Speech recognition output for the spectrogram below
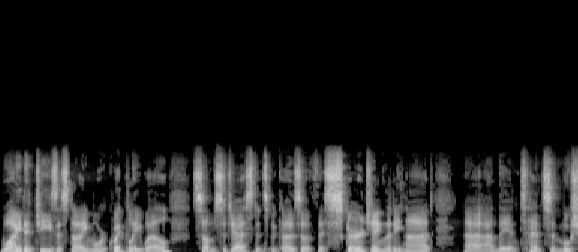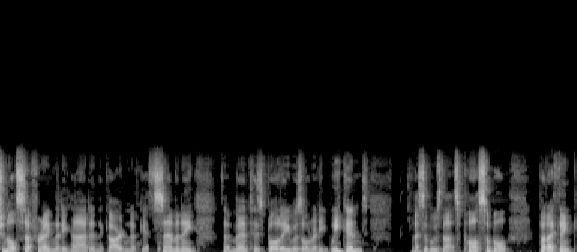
Why did Jesus die more quickly? Well, some suggest it's because of the scourging that he had uh, and the intense emotional suffering that he had in the Garden of Gethsemane that meant his body was already weakened. I suppose that's possible, but I think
